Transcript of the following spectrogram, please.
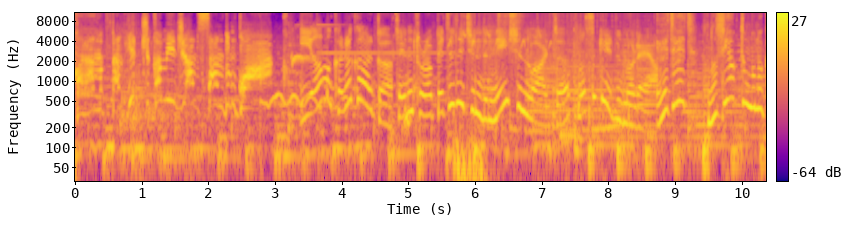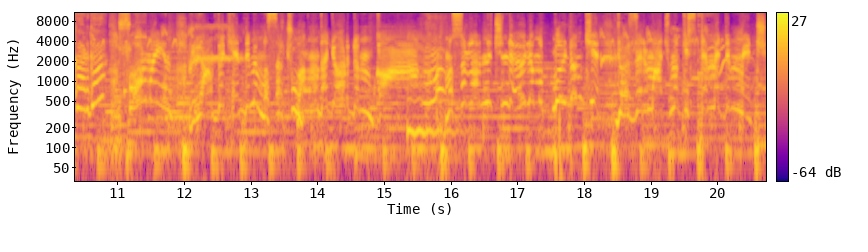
karanlıktan hiç çıkamayacağım sandım Guak. İyi ama kara karga. Senin trompetin içinde ne işin vardı? Nasıl girdin oraya? Evet evet. Nasıl yaptın bunu karga? Sormayın. Rüyamda kendimi mısır çuvalında gördüm Guak. Mısırların içinde öyle mutluydum ki gözlerimi açmak istemedim hiç.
